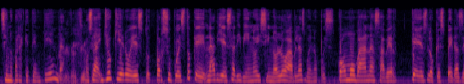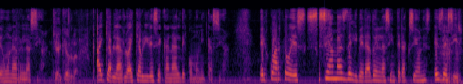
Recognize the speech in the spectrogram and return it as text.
sino para que te entiendan. Para que te entiendan. O sea, yo quiero esto. Por supuesto que nadie es adivino y si no lo hablas, bueno, pues ¿cómo van a saber qué es lo que esperas de una relación? Sí, hay que hablar. Hay que hablarlo, hay que abrir ese canal de comunicación. El cuarto es, sea más deliberado en las interacciones, es decir,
